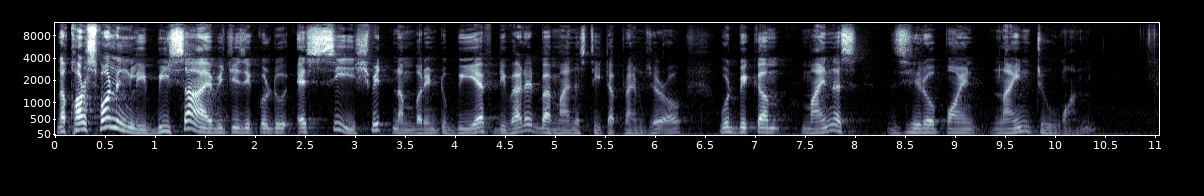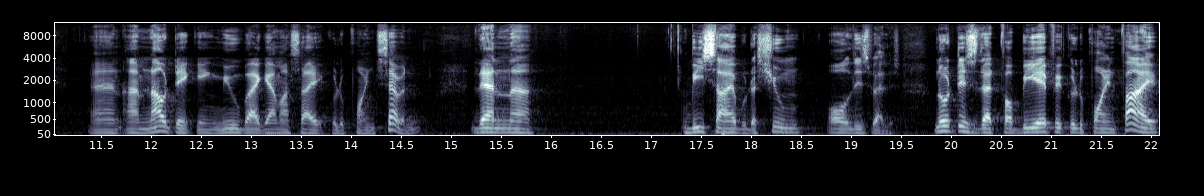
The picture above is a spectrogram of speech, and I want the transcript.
Now, correspondingly B psi which is equal to S c Schmidt number into B f divided by minus theta prime 0 would become minus 0.921 and I am now taking mu by gamma psi equal to 0.7, then uh, B psi would assume all these values. Notice that for B f equal to 0.5,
